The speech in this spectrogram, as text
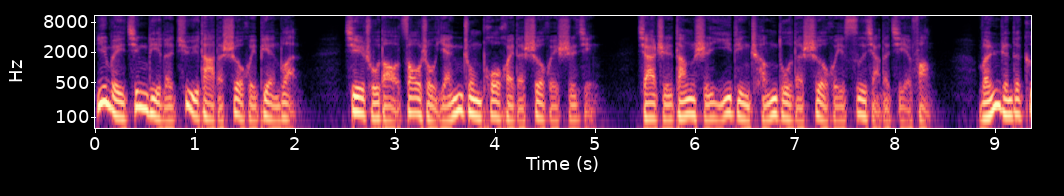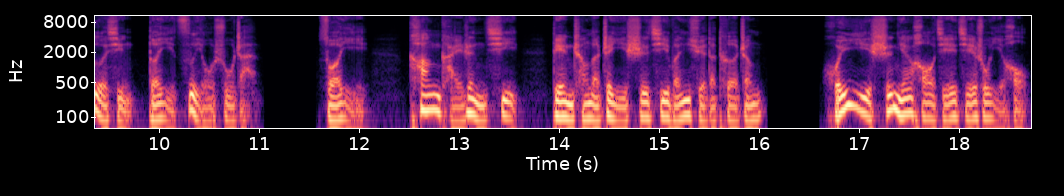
因为经历了巨大的社会变乱，接触到遭受严重破坏的社会实景，加之当时一定程度的社会思想的解放，文人的个性得以自由舒展，所以慷慨任气变成了这一时期文学的特征。回忆十年浩劫结束以后。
